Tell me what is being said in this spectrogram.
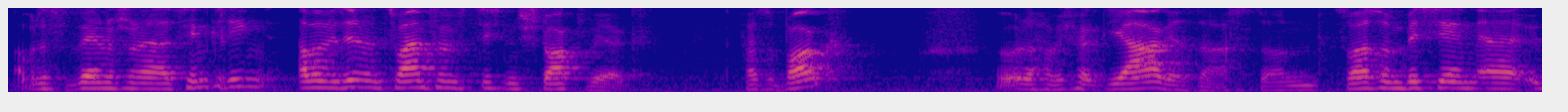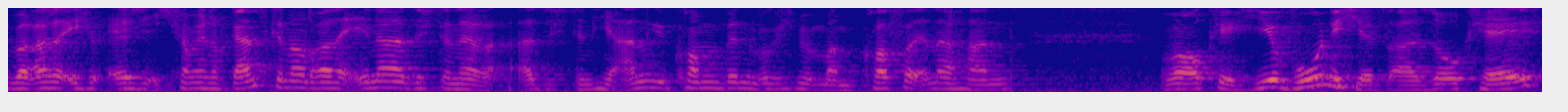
Aber das werden wir schon alles hinkriegen. Aber wir sind im 52. Stockwerk. Hast du Bock? Da habe ich halt Ja gesagt. Und es war so ein bisschen äh, überraschend. Ich, ich, ich, kann mich noch ganz genau daran erinnern, als ich, dann, als ich dann hier angekommen bin, wirklich mit meinem Koffer in der Hand. War okay, hier wohne ich jetzt also, okay.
